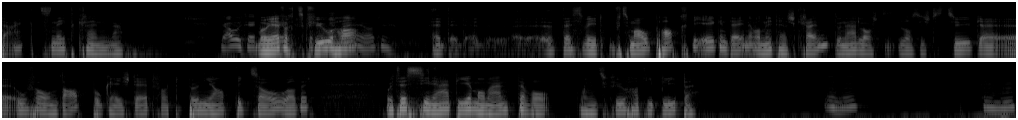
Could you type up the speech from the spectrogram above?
die Acts nicht kenne. Ja, und dort Wo ich einfach das Gefühl habe-? Äh, d- Das wird auf das Mal gepackt in irgendeinen, den du nicht hast kennt und dann hörst du das Zeug äh, äh, auf und ab und gehst dort vor der Bühne ab wie die Sau, oder? Und das sind dann die Momente, wo, wo ich das Gefühl habe, die bleiben. Mhm. Mhm.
